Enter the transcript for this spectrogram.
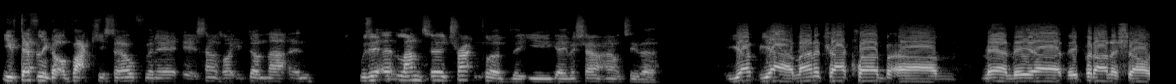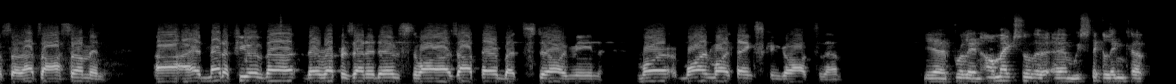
you've definitely got to back yourself and it, it sounds like you've done that. And was it Atlanta Track Club that you gave a shout out to there? Yep. Yeah. Atlanta Track Club. Um, man, they, uh, they put on a show. So that's awesome. And, uh, I had met a few of the, their representatives while I was out there, but still, I mean, more, more and more thanks can go out to them. Yeah, brilliant. I'll make sure that um, we stick a link up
